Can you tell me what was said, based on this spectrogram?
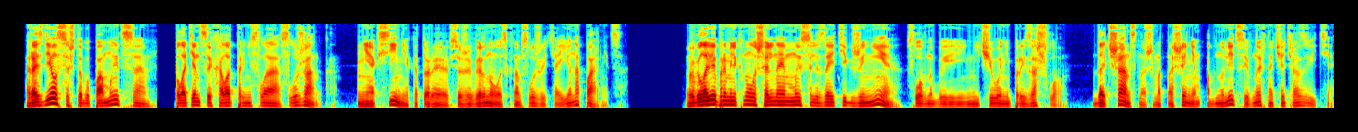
Разделся, чтобы помыться. Полотенце и халат принесла служанка. Не Аксинья, которая все же вернулась к нам служить, а ее напарница. В голове промелькнула шальная мысль зайти к жене, словно бы ничего не произошло. Дать шанс нашим отношениям обнулиться и вновь начать развитие.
